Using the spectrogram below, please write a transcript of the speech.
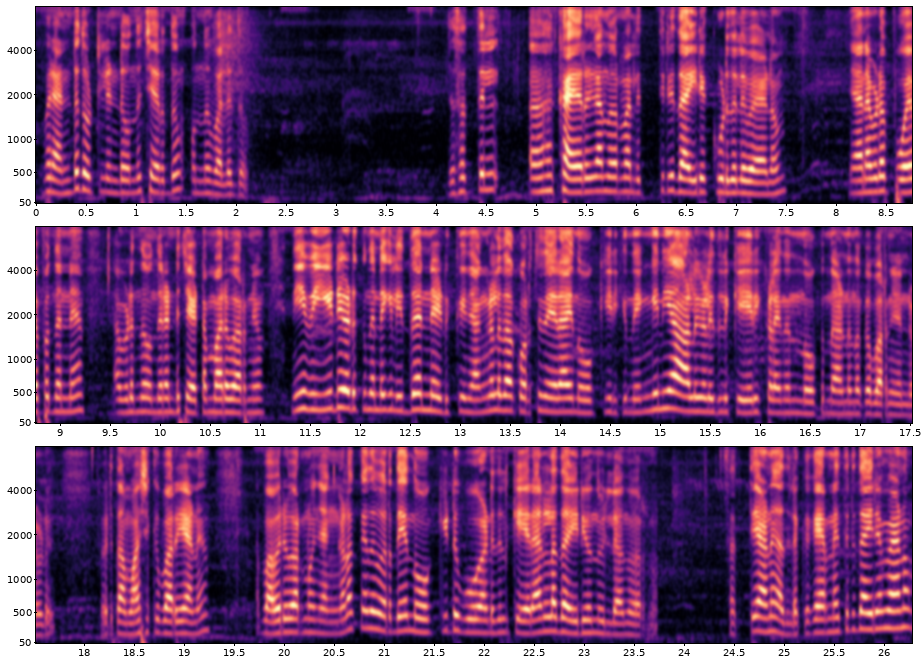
അപ്പോൾ രണ്ട് തൊട്ടിലുണ്ട്. ഒന്ന് ചെറുതും ഒന്ന് വലുതും. ദിവസത്തിൽ കയറുക എന്ന് പറഞ്ഞാൽ ഇത്തിരി ധൈര്യം കൂടുതൽ വേണം. ഞാനവിടെ പോയപ്പോൾ തന്നെ അവിടുന്ന് ഒന്ന് രണ്ട് ചേട്ടന്മാർ പറഞ്ഞു നീ വീഡിയോ എടുക്കുന്നുണ്ടെങ്കിൽ ഇത് തന്നെ എടുക്ക്. ഞങ്ങളിതാ കുറച്ച് നേരമായി നോക്കിയിരിക്കുന്നു. എങ്ങനെയാണ് ആളുകൾ ഇതിൽ കയറിക്കളയുന്നതെന്ന് നോക്കുന്നതാണ് എന്നൊക്കെ പറഞ്ഞു എന്നോട്. ഒരു തമാശക്ക് പറയാണ്. അപ്പോൾ അവർ പറഞ്ഞു ഞങ്ങളൊക്കെ ഇത് വെറുതെ നോക്കിയിട്ട് പോവുകയാണ് ഇതിൽ കയറാനുള്ള ധൈര്യമൊന്നുമില്ല എന്ന് പറഞ്ഞു. സത്യമാണ് അതിലൊക്കെ കയറണ ഇത്തിരി ധൈര്യം വേണം.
